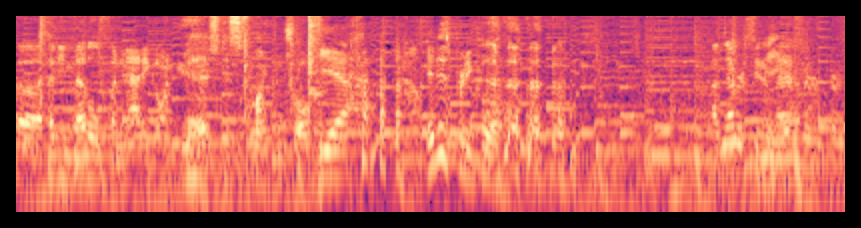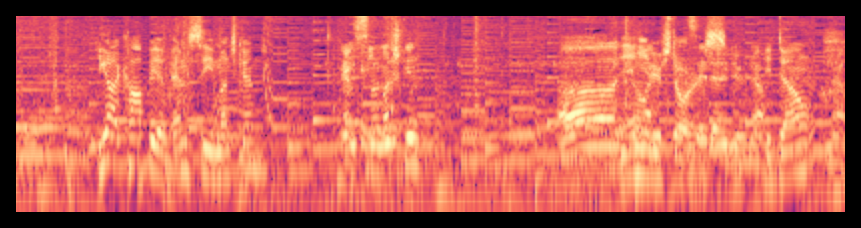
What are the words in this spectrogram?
uh, heavy metal fanatic going, yes, this is my controller. Yeah, it is pretty cool. I've never seen a Yeah. master in person. You got a copy of K.C. Munchkin? K.C. Munchkin? Uh, In no, any of your can't stores? Say that I do. No. You don't? No.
